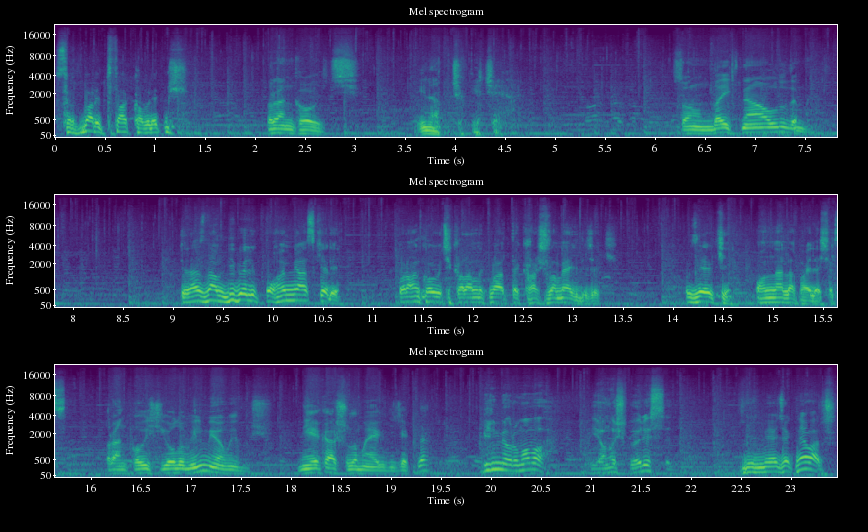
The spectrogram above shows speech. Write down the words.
Sırplar ittifak kabul etmiş. Brankovic. inatçı keçi. Sonunda ikna oldu demek. Birazdan bir bölük Bohemya askeri Brankovic'i karanlık vaatte karşılamaya gidecek. Bu zevki onlarla paylaşırsın. Brankovic yolu bilmiyor muymuş? Niye karşılamaya gidecekler? Bilmiyorum ama yanlış böyle istedi. Bilmeyecek ne var?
